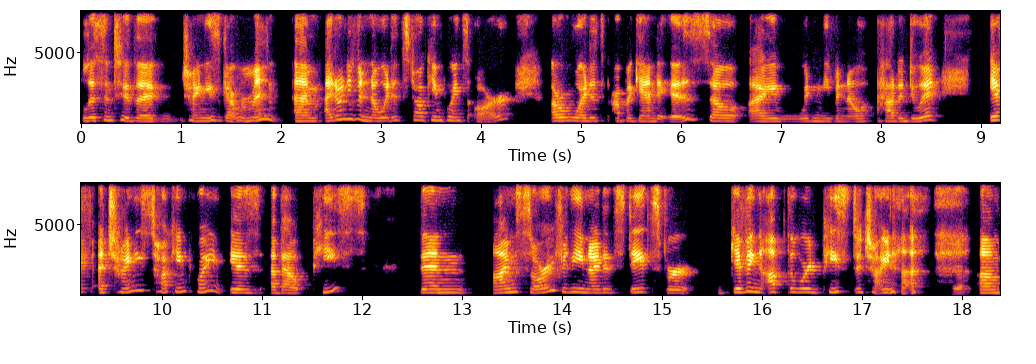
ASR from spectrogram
listen to the Chinese government. Um, I don't even know what its talking points are or what its propaganda is, so I wouldn't even know how to do it if a Chinese talking point is about peace, then I'm sorry for the United States for giving up the word peace to China. Yeah. Um,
